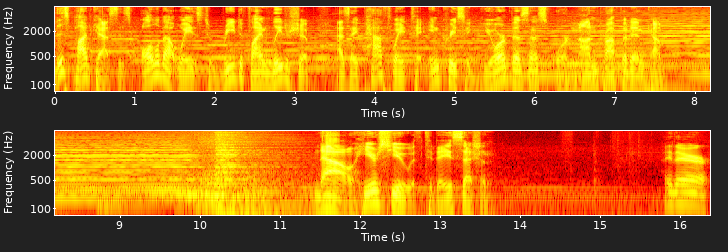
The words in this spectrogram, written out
This podcast is all about ways to redefine leadership as a pathway to increasing your business or nonprofit income. Now, here's Hugh with today's session. Hey there.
